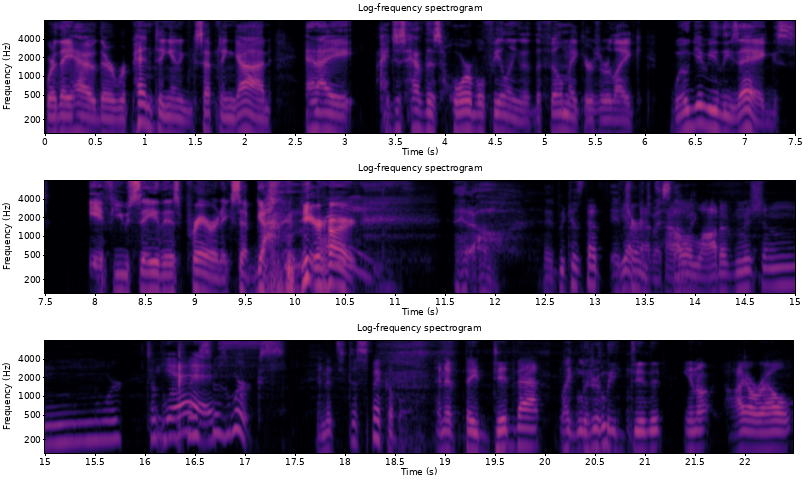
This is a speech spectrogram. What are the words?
where they have they're repenting and accepting God. And I I just have this horrible feeling that the filmmakers were like, "We'll give you these eggs if you say this prayer and accept God into your heart." Right. Oh, it- Because that It yeah, turns that's my how a lot of mission work to Yes. places works. And it's despicable. And if they did that, like literally did it in a IRL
